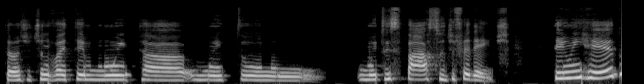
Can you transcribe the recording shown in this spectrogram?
Então, a gente não vai ter muita, muito, muito espaço diferente. Tem o um enredo,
